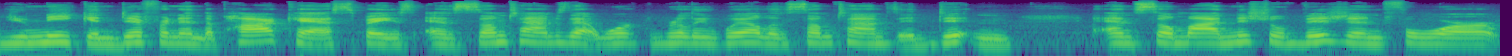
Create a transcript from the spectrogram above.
unique and different in the podcast space. And sometimes that worked really well and sometimes it didn't. And so my initial vision for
